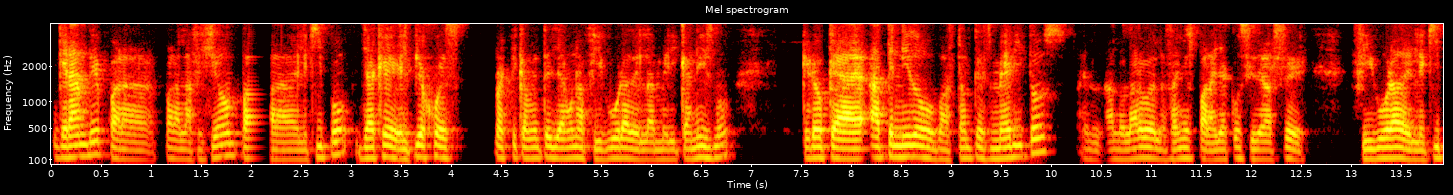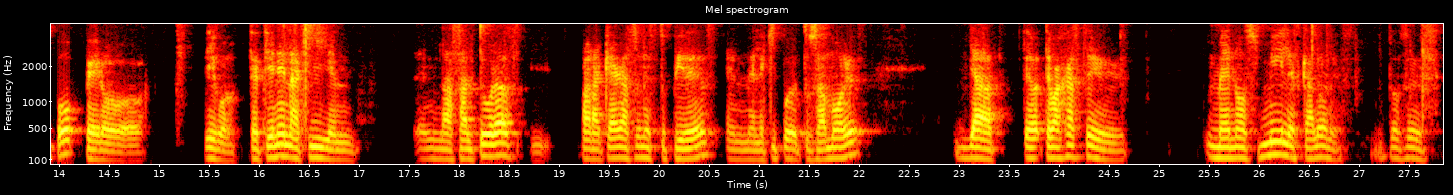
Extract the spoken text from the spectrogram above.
grande para, para, la afición, para el equipo, ya que el Piojo es prácticamente ya una figura del americanismo. Creo que ha, tenido bastantes méritos a lo largo de los años para ya considerarse figura del equipo, pero digo, te tienen aquí en, en las alturas para que hagas una estupidez en el equipo de tus amores, ya te, bajaste menos mil escalones. Entonces,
